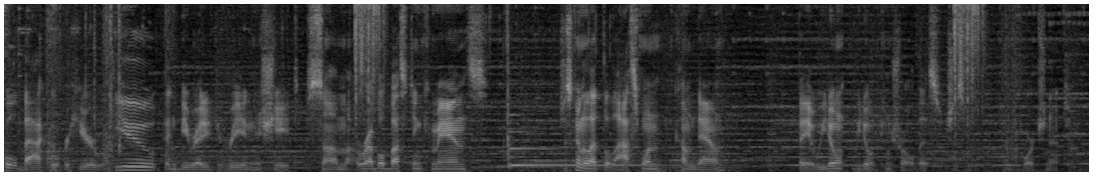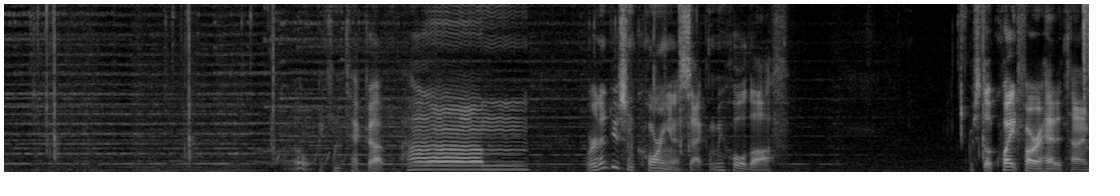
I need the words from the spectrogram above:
pull back over here with you and be ready to reinitiate some rebel busting commands. Just gonna let the last one come down. But yeah, we don't we don't control this, which is unfortunate. Oh, I can tech up. Um, we're gonna do some coring in a sec. Let me hold off. We're still quite far ahead of time.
